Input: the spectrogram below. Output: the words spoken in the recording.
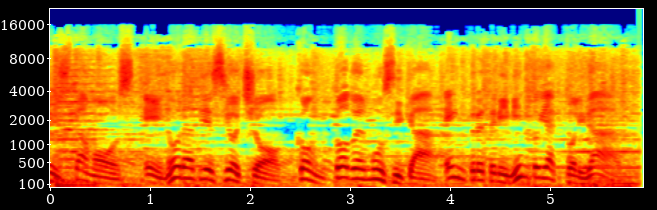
Estamos en hora 18 con todo en música, entretenimiento y actualidad.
